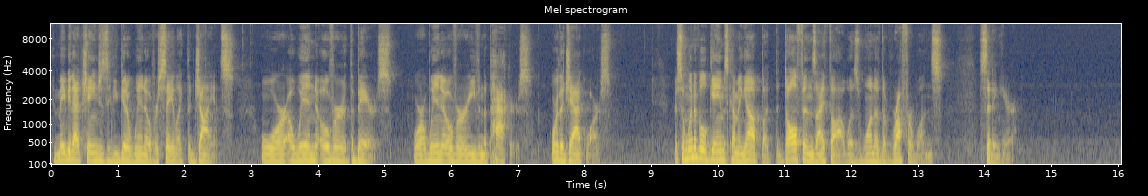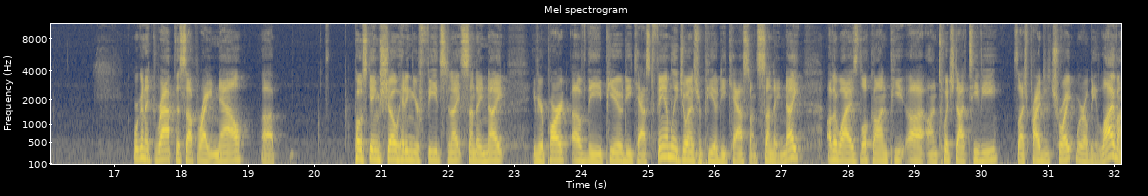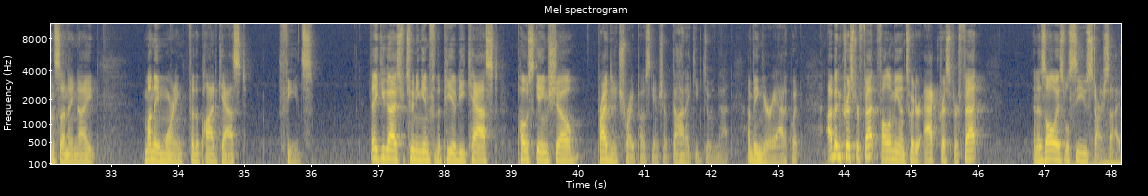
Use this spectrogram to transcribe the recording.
And maybe that changes if you get a win over, say, like the Giants, or a win over the Bears, or a win over even the Packers, or the Jaguars. There's some winnable games coming up, but the Dolphins, I thought, was one of the rougher ones sitting here. We're going to wrap this up right now. Uh, Post game show hitting your feeds tonight, Sunday night. If you're part of the PODcast family, join us for PODcast on Sunday night. Otherwise, look on P, uh, on twitch.tv slash Pride Detroit, where it'll be live on Sunday night, Monday morning for the podcast feeds. Thank you guys for tuning in for the PODcast post game show, Pride of Detroit post game show. God, I keep doing that. I'm being very adequate. I've been Chris Perfett. Follow me on Twitter at Chris Perfett. And as always, we'll see you Starside.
